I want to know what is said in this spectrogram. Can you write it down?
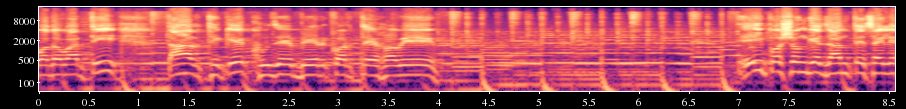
পদপ্রার্থী, তার থেকে খুঁজে বের করতে হবে। এই প্রসঙ্গে জানতে চাইলে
